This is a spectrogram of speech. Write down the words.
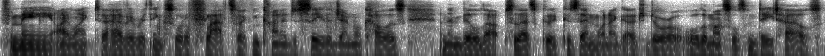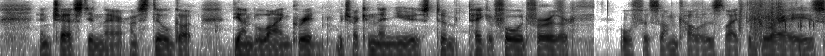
For me, I like to have everything sort of flat so I can kind of just see the general colors and then build up. So that's good because then when I go to draw all the muscles and details and chest in there, I've still got the underlying grid, which I can then use to take it forward further. Or for some colors like the grays,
